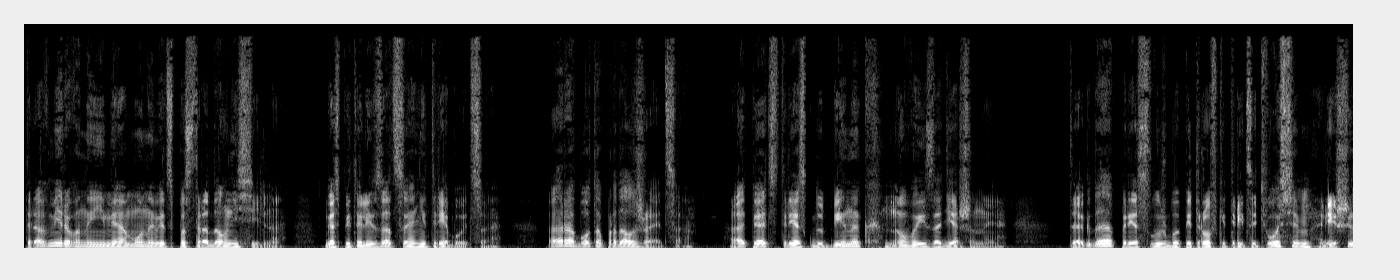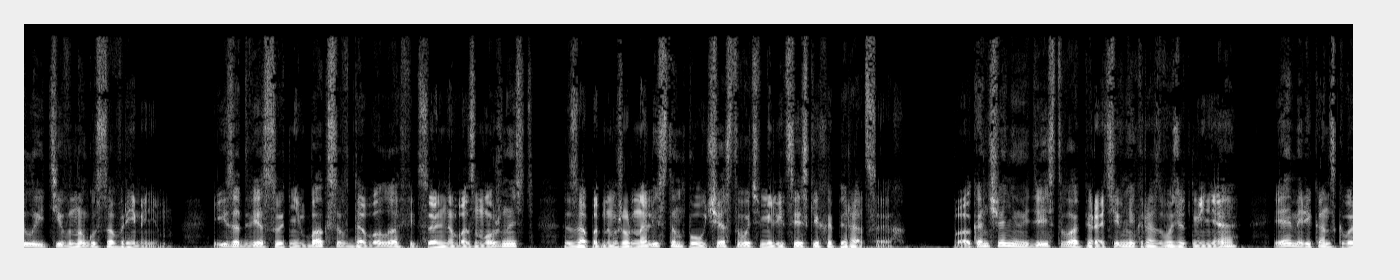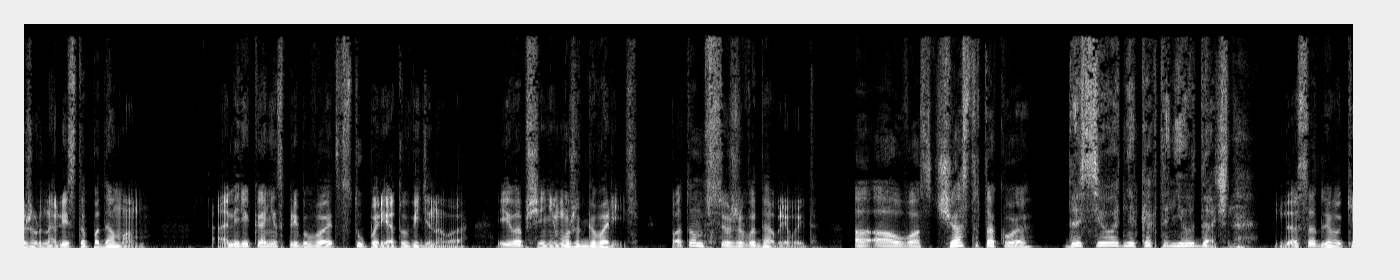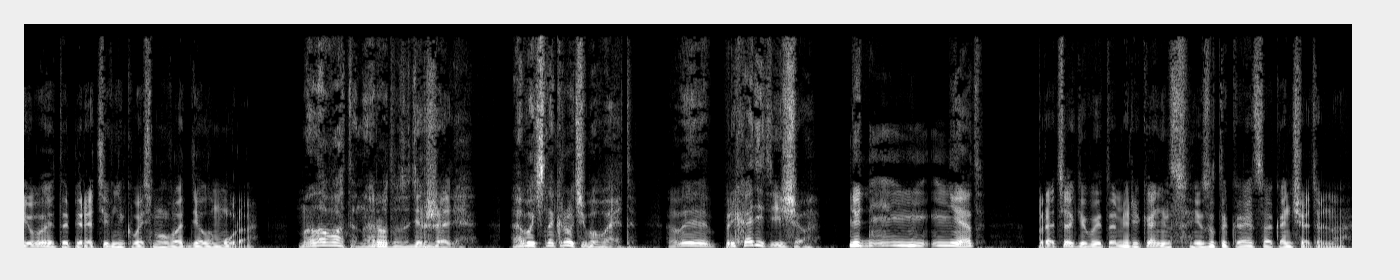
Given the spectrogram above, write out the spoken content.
Травмированный ими ОМОНовец пострадал не сильно. Госпитализация не требуется. А работа продолжается. Опять треск дубинок, новые задержанные. Тогда пресс-служба Петровки 38 решила идти в ногу со временем и за две сотни баксов давала официально возможность западным журналистам поучаствовать в милицейских операциях. По окончанию действа оперативник развозит меня и американского журналиста по домам. Американец пребывает в ступоре от увиденного и вообще не может говорить. Потом все же выдавливает. «А, а у вас часто такое?» «Да сегодня как-то неудачно», — досадливо кивает оперативник восьмого отдела МУРа. «Маловато народу задержали. Обычно круче бывает. Вы приходите еще». «Нет». Протягивает американец и затыкается окончательно.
